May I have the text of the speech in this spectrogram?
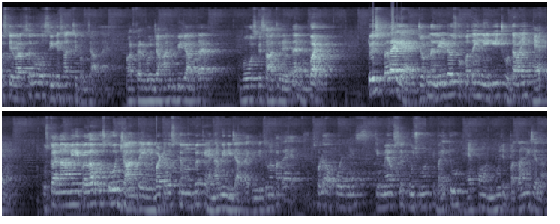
उसके बाद से वो उसी के साथ चिपक जाता है और फिर वो जहाँ भी जाता है, वो उसके साथ ही रहता है। बट ट्विस्ट पता है क्या है? जो अपना लीड है, उसको पता ही नहीं कि छोटा भाई है कौन। उसका नाम ही नहीं पता, उसको वो जानता ही नहीं। बट उसके मुँह पे कहना भी नहीं चाहता, क्योंकि तुम्हें पता है, थोड़ा ऑकवर्डनेस कि मैं उससे पूछूँगा कि भाई तू है कौन? मुझे पता नहीं चला।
